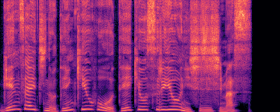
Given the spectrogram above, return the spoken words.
現在地の天気予報を提供するように指示します。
